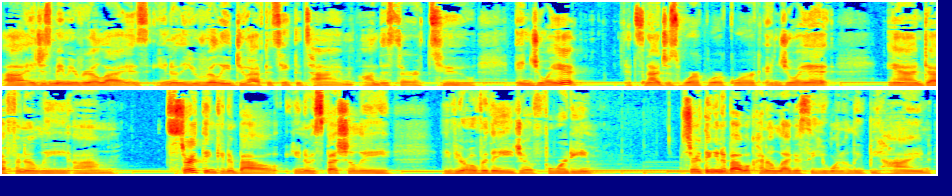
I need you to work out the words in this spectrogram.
uh, it just made me realize, you know, that you really do have to take the time on this earth to enjoy it. It's not just work, work, work, enjoy it. And definitely, um, start thinking about, you know, especially if you're over the age of 40, start thinking about what kind of legacy you want to leave behind.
